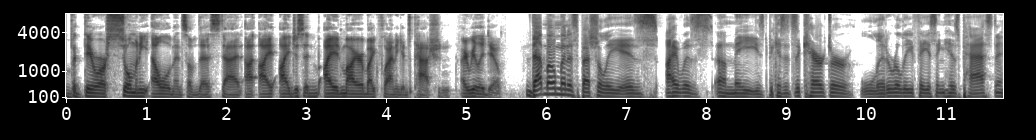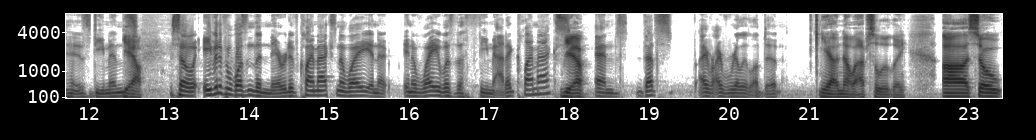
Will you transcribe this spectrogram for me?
but there are so many elements of this that I, I, I just I admire Mike Flanagan's passion. I really do. that moment especially is I was amazed because it's a character literally facing his past and his demons. Yeah. So even if it wasn't the narrative climax in a way, in a in a way, it was the thematic climax. Yeah. And that's I, I really loved it. Yeah, no, absolutely. Uh, so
